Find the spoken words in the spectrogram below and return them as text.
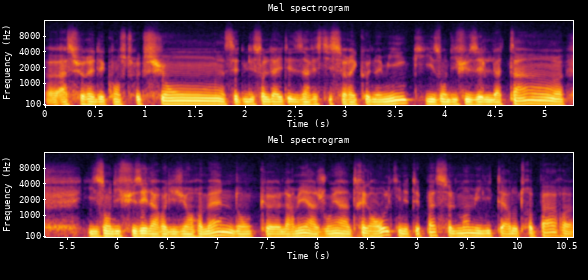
assuré des constructions. Les soldats étaient des investisseurs économiques. Ils ont diffusé le latin. Euh, ils ont diffusé la religion romaine. Donc l'armée a joué un très grand rôle qui n'était pas seulement militaire. D'autre part,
